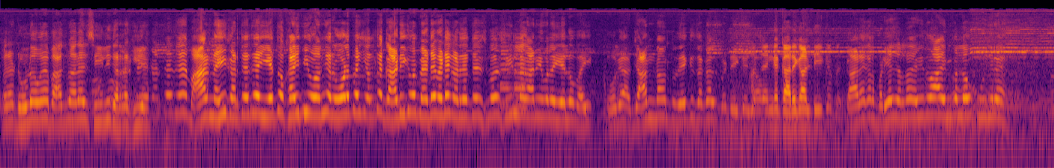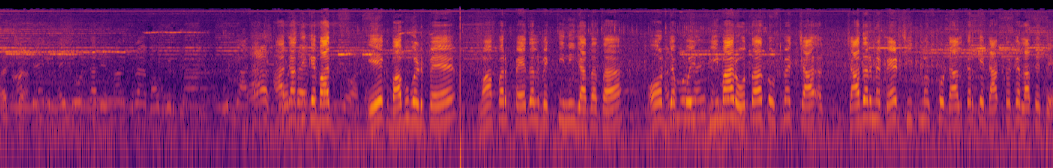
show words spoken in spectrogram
पहले ढूंढोगे बाद में आना सील ही घर रखी है। करते थे बाहर नहीं करते थे ये तो कहीं भी होंगे रोड पे चलते गाड़ी के ऊपर बैठे बैठे कर देते इस पर सील लगानी बोले ये लो भाई हो गया जानता हूँ तो देखी सकल ठीक है जाओ। अच्छा इनका कार्यकाल ठीक है कार्यकाल बढ़िया चल रहा है अभी तो आज इनको लोग पूछ रहे हैं। अच्छा। आज़ादी के बाद एक बाबूगढ़ पे वहाँ पर पैदल व्यक्ति नहीं जाता था और जब कोई बीमार होता तो उसमें चा, चादर में बेड शीट में उसको डाल करके डॉक्टर के लाते थे।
